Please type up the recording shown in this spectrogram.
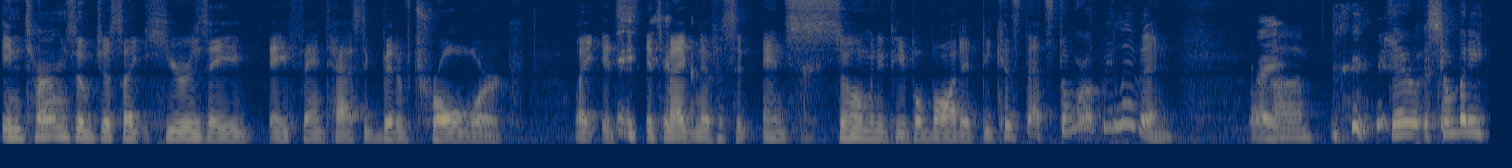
in terms of just like here's a a fantastic bit of troll work like it's it's magnificent and so many people bought it because that's the world we live in Right. um, there somebody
